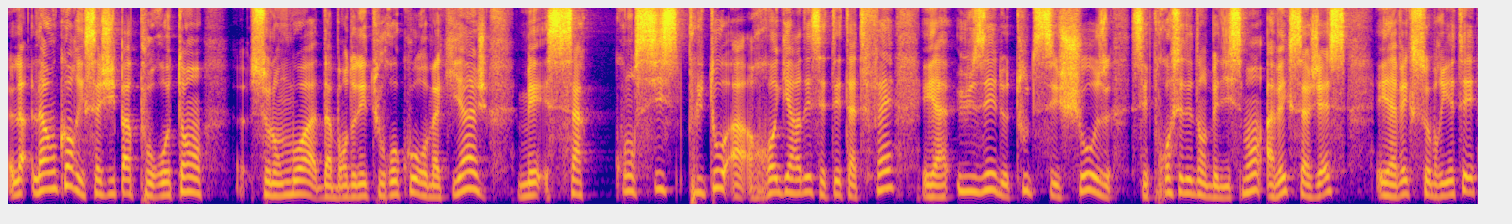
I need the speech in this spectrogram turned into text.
Là, encore, il ne s'agit pas pour autant, euh, selon moi, d'abandonner tout recours au maquillage, mais ça consiste plutôt à regarder cet état de fait et à user de toutes ces choses, ces procédés d'embellissement avec sagesse et avec sobriété.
